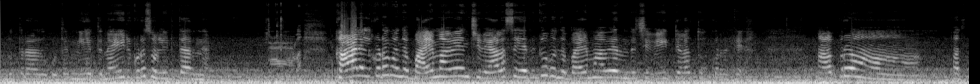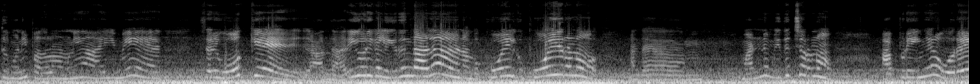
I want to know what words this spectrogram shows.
கொடுத்துறாத கொடுத்துரு நேற்று நைட்டு கூட சொல்லிட்டு தான் இருந்தேன். காலையில் கூட கொஞ்சம் பயமாகவே இருந்துச்சு. வேலை செய்யறதுக்கு கொஞ்சம் பயமாகவே இருந்துச்சு. வெயிட்டெல்லாம் தூக்குறதுக்கு. அப்புறம் பத்து மணி பதினொன்று மணி ஆகியுமே சரி ஓகே. அந்த அறிகுறிகள் இருந்தாலும் நம்ம கோயிலுக்கு போயிடணும் அந்த மண்ணு மிதிச்சிடணும். அப்படிங்கிற ஒரே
